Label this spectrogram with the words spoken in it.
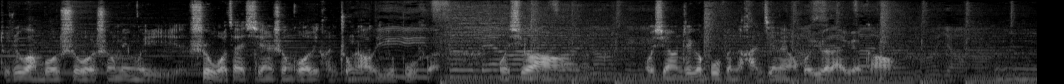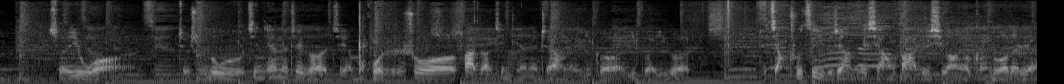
土锤广播是我生命里，是我在西安生活里很重要的一个部分。我希望，我希望这个部分的含金量会越来越高。所以我就是录今天的这个节目，或者是说发表今天的这样的一个一个一个，就讲出自己的这样的一个想法，就希望有更多的人。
